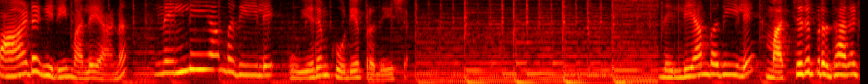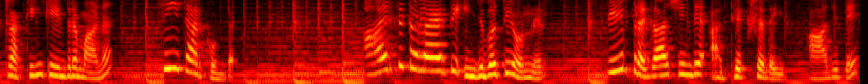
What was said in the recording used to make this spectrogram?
പാടഗിരി മലയാണ് നെല്ലിയാമ്പതിയിലെ ഉയരം കൂടിയ പ്രദേശം. നെല്ലിയാമ്പതിയിലെ മറ്റൊരു പ്രധാന ട്രക്കിംഗ് കേന്ദ്രമാണ് സീതാർകുണ്ട്. ആയിരത്തി തൊള്ളായിരത്തി ഇരുപത്തി ഒന്നിൽ ടി പ്രകാശിന്റെ അധ്യക്ഷതയിൽ ആദ്യത്തെ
